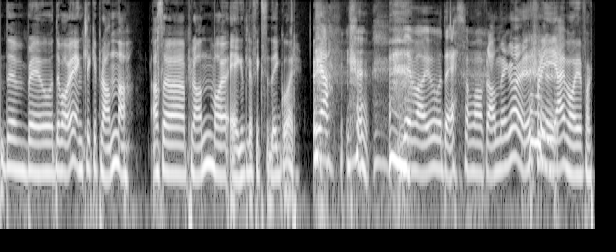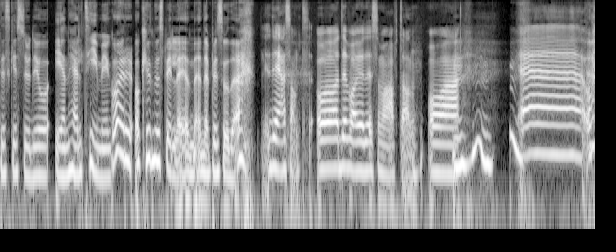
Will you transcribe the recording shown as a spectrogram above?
det, jo, det var jo egentlig ikke planen, da. Altså, planen var jo egentlig å fikse det i går. Ja, Det var jo det som var planen i går. Fordi jeg var jo faktisk i studio i en hel time i går og kunne spille inn en episode. Det er sant. Og det var jo det som var avtalen. Og, eh, og,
